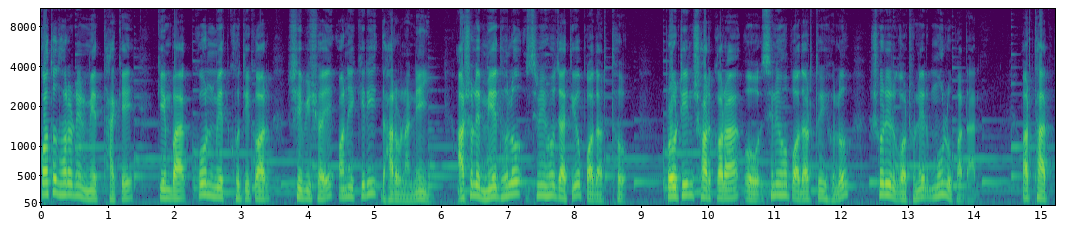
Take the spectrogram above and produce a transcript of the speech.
কত ধরনের মেদ থাকে কিংবা কোন মেদ ক্ষতিকর সে বিষয়ে অনেকেরই ধারণা নেই। আসলে মেদ হল স্নেহ জাতীয় পদার্থ। প্রোটিন, শর্করা ও স্নেহ পদার্থই হল শরীর গঠনের মূল উপাদান। অর্থাৎ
